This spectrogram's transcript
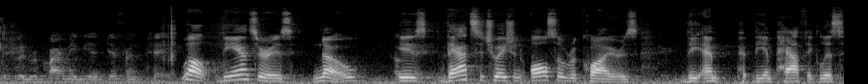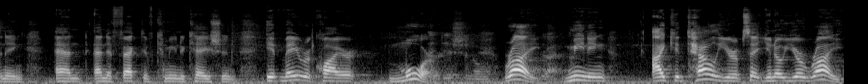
which would require maybe a different take? Well, the answer is no. Is that situation also requires the, emp- the empathic listening and, and effective communication? It may require more. Additional- Right. Right. Meaning, I could tell you're upset. You know, you're right.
